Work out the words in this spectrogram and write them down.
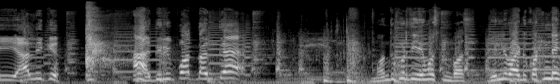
ఈ అదిరిపోతుంది అంతే మందు కుడితే ఏమొస్తుంది బాస్? వెళ్ళి వాడిని కొట్టండి.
